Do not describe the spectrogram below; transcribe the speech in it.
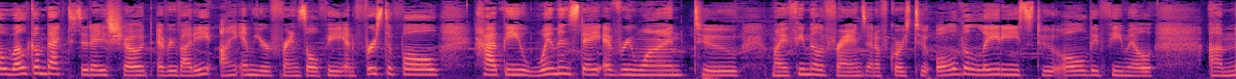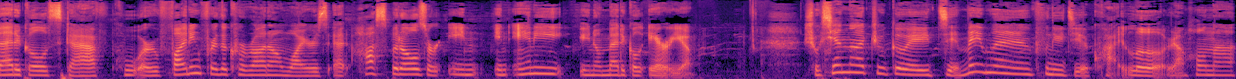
Hello, welcome back to today's show, everybody. I am your friend Sophie, and first of all, happy Women's Day, everyone, to my female friends, and of course, to all the ladies, to all the female uh, medical staff who are fighting for the coronavirus at hospitals or in, in any you know medical area. 首先呢，祝各位姐妹们妇女节快乐。然后呢，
